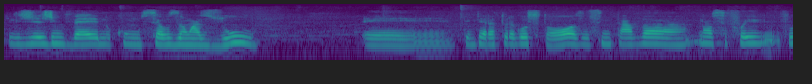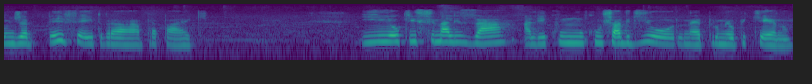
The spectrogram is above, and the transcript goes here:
Aqueles dias de inverno com um céuzão azul, é, temperatura gostosa, assim, tava. Nossa, foi, foi um dia perfeito para parque. E eu quis finalizar ali com, com chave de ouro, né, pro meu pequeno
